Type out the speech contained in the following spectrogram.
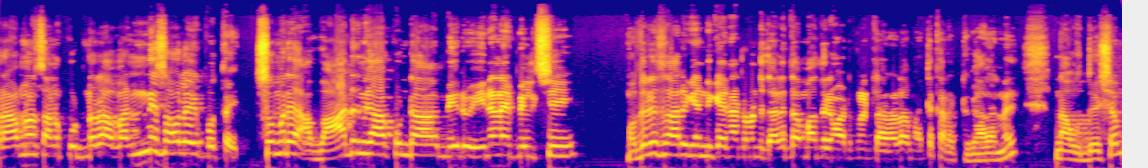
ప్రాబ్లమ్స్ అనుకుంటున్నారో అవన్నీ సాల్వ్ అయిపోతాయి. సో మరి వాటిని కాకుండా మీరు ఈయననే పిలిచి మొదటిసారిగా ఎన్నికైనటువంటి దళిత మంత్రిని పట్టుకుని అనడం అయితే కరెక్ట్ కాదని నా ఉద్దేశం.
